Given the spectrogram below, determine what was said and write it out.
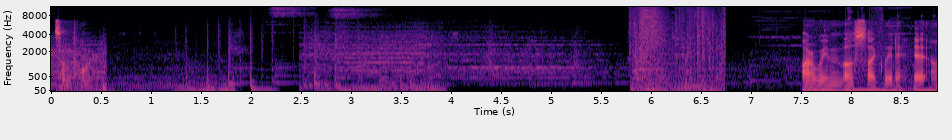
At some point. Are we most likely to hit on?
